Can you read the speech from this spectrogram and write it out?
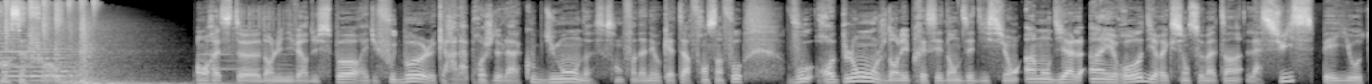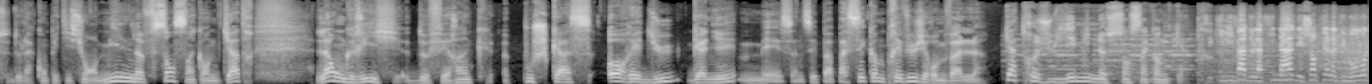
France Info. On reste dans l'univers du sport et du football, car à l'approche de la Coupe du Monde, ce sera en fin d'année au Qatar, France Info vous replonge dans les précédentes éditions. Un mondial, un héros, direction ce matin la Suisse, pays hôte de la compétition en 1954. La Hongrie de Ferenc Puskás aurait dû gagner, mais ça ne s'est pas passé comme prévu, Jérôme Val. 4 juillet 1954. C'est qu'il y va de la finale des championnats du monde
